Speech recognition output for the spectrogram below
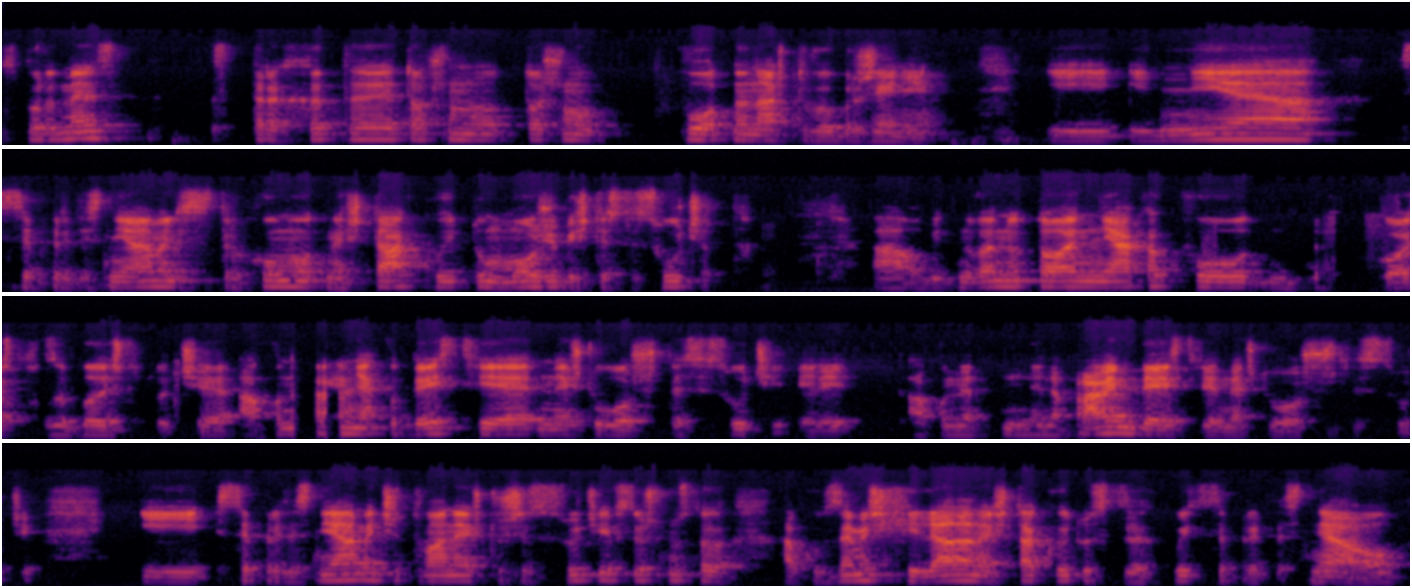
според мен страхът е точно, точно плод на нашето въображение. И, и ние се притесняваме или се страхуваме от неща, които може би ще се случат. А, обикновено то е някакво безпокойство за бъдещето, че ако направим някакво действие, нещо лошо ще се случи. Или ако не, не направим действие, нещо лошо ще се случи. И се притесняваме, че това нещо ще се случи. И всъщност, ако вземеш хиляда неща, които, за които се притеснявал,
